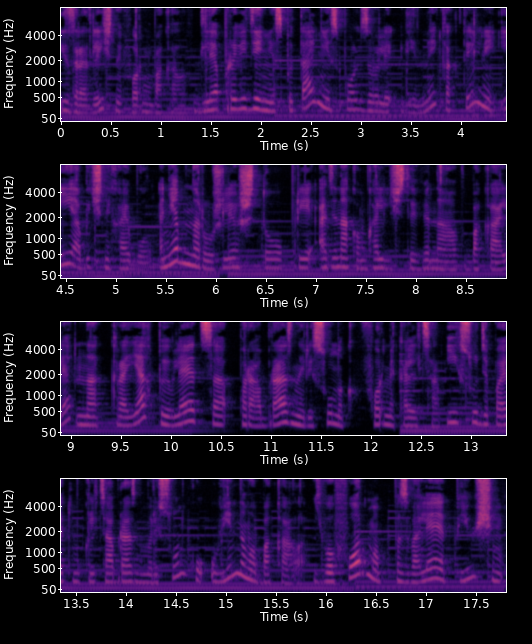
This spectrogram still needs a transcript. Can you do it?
из различной формы бокалов. Для проведения испытаний использовали винный, коктейльный и обычный хайбол. Они обнаружили, что при одинаковом количестве вина в бокале на краях появляется парообразный рисунок в форме кольца. И, судя по этому кольцеобразному рисунку, у винного бокала бокала. Его форма позволяет пьющим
